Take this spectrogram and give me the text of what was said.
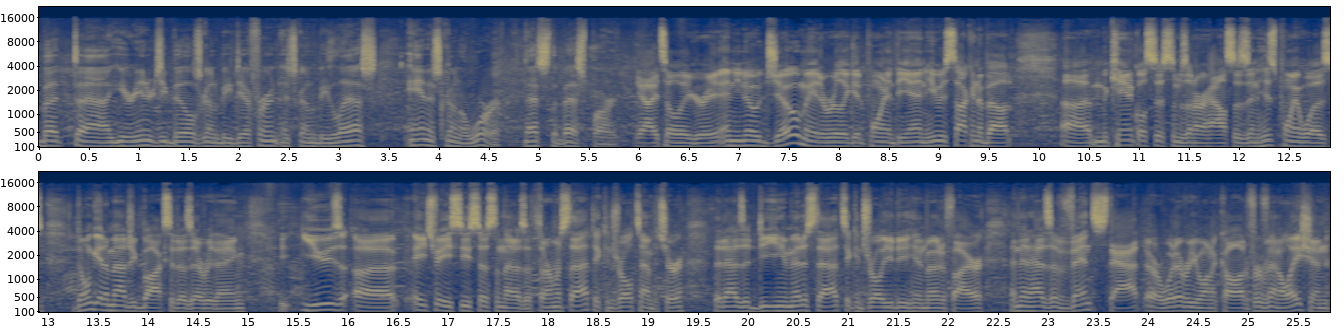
but uh, your energy bill is going to be different. It's going to be less, and it's going to work. That's the best part. Yeah, I totally agree. And you know, Joe made a really good point at the end. He was talking about uh, mechanical systems in our houses, and his point was don't get a magic box that does everything. Use a HVAC system that has a thermostat to control temperature, that has a dehumidistat to control your dehumidifier, and that has a vent stat or whatever you want to call it for ventilation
